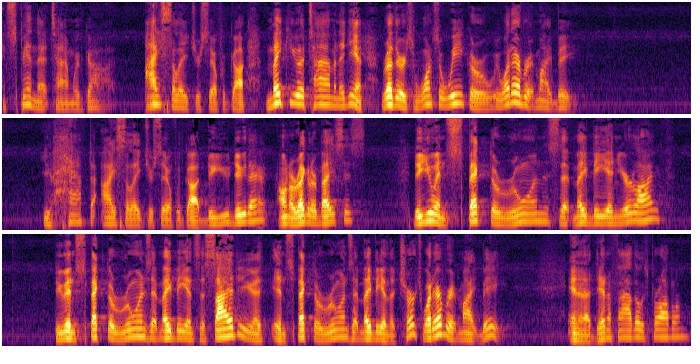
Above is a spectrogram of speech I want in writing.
and spend that time with God. Isolate yourself with God. Make you a time, and again, whether it's once a week or whatever it might be, you have to isolate yourself with God. Do you do that on a regular basis? Do you inspect the ruins that may be in your life? Do you inspect the ruins that may be in society? Do you inspect the ruins that may be in the church? Whatever it might be and identify those problems?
